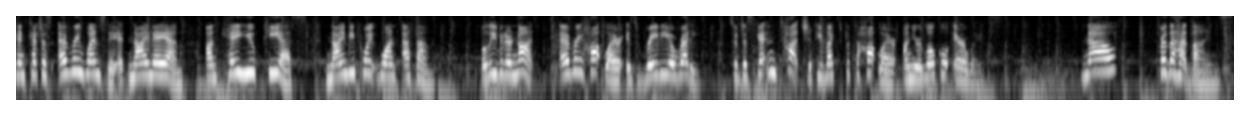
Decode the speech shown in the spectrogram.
can catch us every Wednesday at 9 a.m. on KUPS 90.1 FM. Believe it or not, every Hotwire is radio ready, so just get in touch if you'd like to put the Hotwire on your local airwaves. Now, for the headlines.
